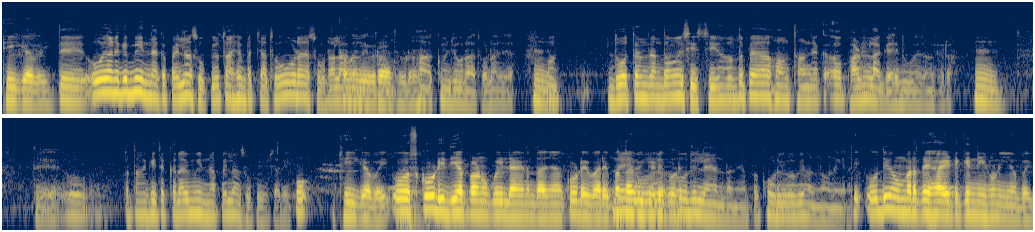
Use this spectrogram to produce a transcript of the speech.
ਠੀਕ ਆ ਬਾਈ। ਤੇ ਉਹ ਜਾਣੀ ਕਿ ਮਹੀਨਾ ਕੁ ਪਹਿਲਾਂ ਸੁਪਿਓ ਤਾਂ ਇਹ ਬੱਚਾ ਥੋੜਾ ਛੋਟਾ ਲੱਗਦਾ। ਹਾਂ ਕਮਜ਼ੋਰ ਆ ਥੋੜਾ ਜਿਹਾ। ਉਹ ਦੋ ਤਿੰਨ ਦਿਨ ਤੋਂ ਸੀਸੀ ਦਾ ਦੁੱਧ ਪਿਆ ਹੁਣ ਥਾਂ ਜਿਹਾ ਫੜਨ ਲੱਗ ਗਿਆ ਸੀ ਦੂਏ ਦਿਨ ਫਿਰ। ਹੂੰ। ਤੇ ਉਹ ਪਤਾ ਨਹੀਂ ਕੀ ਚੱਕਰ ਆ ਵੀ ਮਹੀਨਾ ਪਹਿਲਾਂ ਸੁਪੀ ਵਿਚਾਰੀ। ਉਹ ਠੀਕ ਆ ਬਾਈ ਉਸ ਘੋੜੀ ਦੀ ਆਪਾਂ ਨੂੰ ਕੋਈ ਲੈਣ ਦਾ ਜਾਂ ਘੋੜੇ ਬਾਰੇ ਪਤਾ ਵੀ ਕਿਹੜੇ ਉਹ- ਉਹਦੀ ਲੈਣ ਦਾ ਨਹੀਂ ਆਪਾਂ ਘੋੜੀ ਉਹ ਵੀ ਹੁਣ ਲਾਉਣੀ ਆ। ਤੇ ਉਹਦੀ ਉਮਰ ਤੇ ਹਾਈਟ ਕਿੰਨੀ ਹੋਣੀ ਆ ਬਾਈ?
